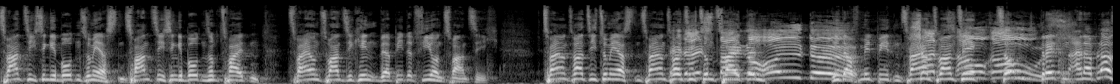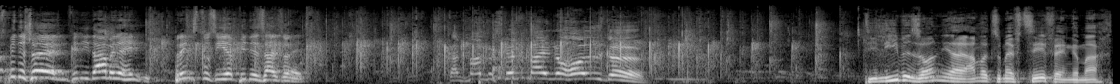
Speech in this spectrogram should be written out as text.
20 sind geboten zum ersten. 20 sind geboten zum zweiten. 22 hinten. Wer bietet 24? 22 zum ersten. 22 Hey, zum zweiten. Holde. Die darf mitbieten. 22 Schatz, zum dritten. Ein Applaus, bitteschön, für die Dame da hinten. Bringst du sie ihr, bitte sei so nett. Das war bestimmt meine Holde. Die liebe Sonja haben wir zum FC-Fan gemacht.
